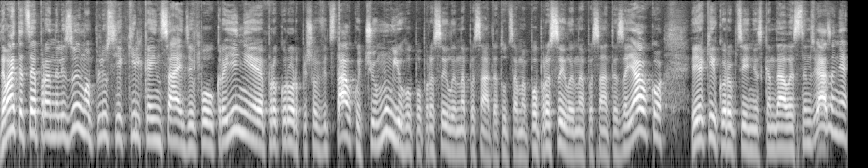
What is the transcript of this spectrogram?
Давайте це проаналізуємо. Плюс є кілька інсайдів по Україні. Прокурор пішов в відставку. Чому його попросили написати? Тут саме попросили написати заявку. Які корупційні скандали з цим зв'язані?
